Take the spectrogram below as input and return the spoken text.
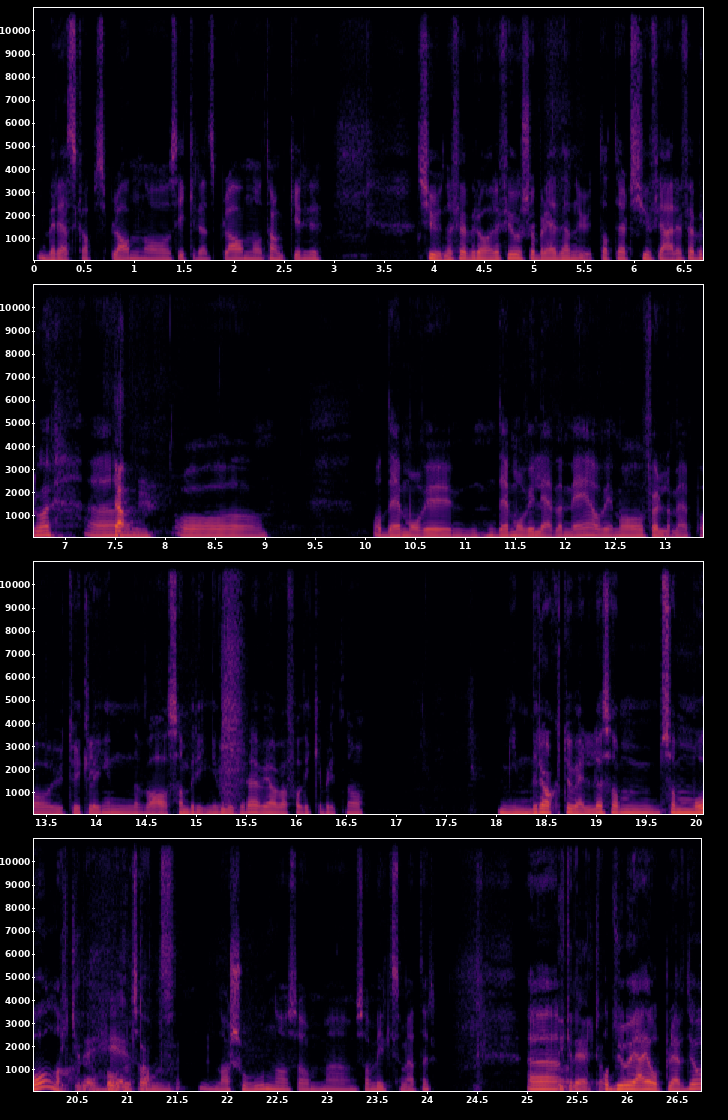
beredskapsplan og sikkerhetsplan og tanker 20.2 i fjor, så ble den utdatert 24.2. Uh, ja. Og, og det, må vi, det må vi leve med, og vi må følge med på utviklingen, hva som bringer videre. Vi har i hvert fall ikke blitt noe mindre aktuelle som, som mål, da. både som nasjon og som, uh, som virksomheter. Uh, og du og jeg opplevde jo,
